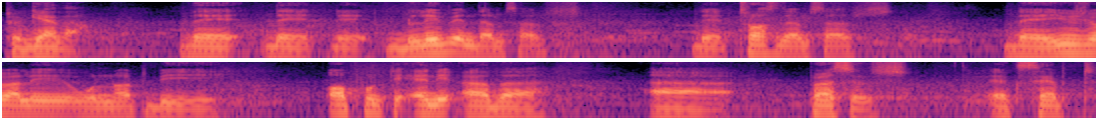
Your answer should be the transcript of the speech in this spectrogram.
together. They, they, they believe in themselves, they trust themselves, they usually will not be open to any other uh, persons except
